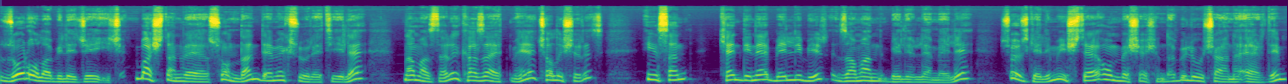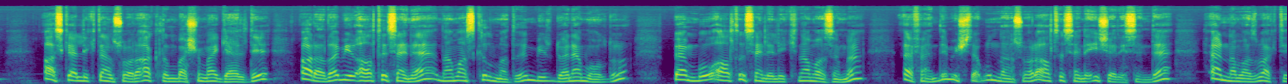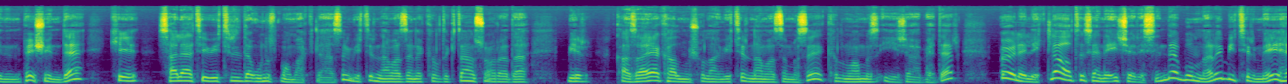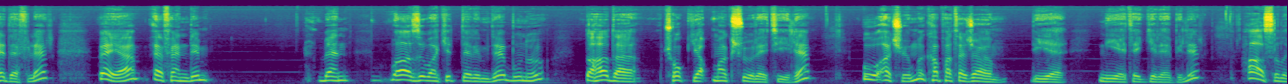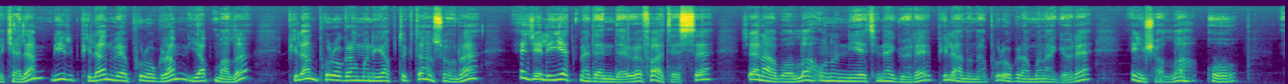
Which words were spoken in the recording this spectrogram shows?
zor olabileceği için baştan veya sondan demek suretiyle namazları kaza etmeye çalışırız. İnsan kendine belli bir zaman belirlemeli. Söz gelimi işte 15 yaşında bülü çağına erdim. Askerlikten sonra aklım başıma geldi. Arada bir 6 sene namaz kılmadığım bir dönem oldu. Ben bu 6 senelik namazımı efendim işte bundan sonra 6 sene içerisinde her namaz vaktinin peşinde ki salati vitri de unutmamak lazım. Vitir namazını kıldıktan sonra da bir kazaya kalmış olan vitir namazımızı kılmamız icap eder. Böylelikle 6 sene içerisinde bunları bitirmeyi hedefler veya efendim ben bazı vakitlerimde bunu daha da çok yapmak suretiyle bu açığımı kapatacağım diye niyete girebilir. Hasılı kelam bir plan ve program yapmalı. Plan programını yaptıktan sonra eceli yetmeden de vefat etse Cenab-ı Allah onun niyetine göre, planına, programına göre inşallah o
